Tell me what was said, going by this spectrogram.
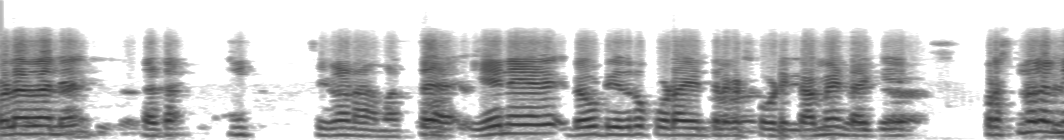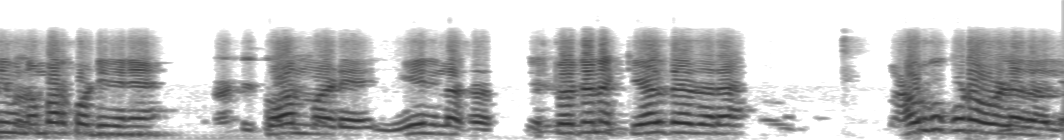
ಒಳ್ಳೇದಲ್ಲಿ. ಟಾಟಾ ಸಿಗೋಣ. ಮತ್ತೆ ಏನೇ ಡೌಟ್ ಇದ್ರು ಕೂಡ ಏನ್ ತಲೆಗೆಡ್ಸ್ಕೊಡಿ ಕಾಮೆಂಟ್ ಹಾಕಿ. ಪರ್ಸನಲ್ ನೀವು ನಂಬರ್ ಕೊಟ್ಟಿದ್ದೀನಿ. ಫೋನ್ ಮಾಡಿ. ಏನಿಲ್ಲ ಸರ್. ಎಷ್ಟೋ ಜನ ಕೇಳ್ತಾ ಇದಾರೆ ಅವ್ರಿಗೂ ಕೂಡ ಒಳ್ಳೇದಲ್ಲ.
